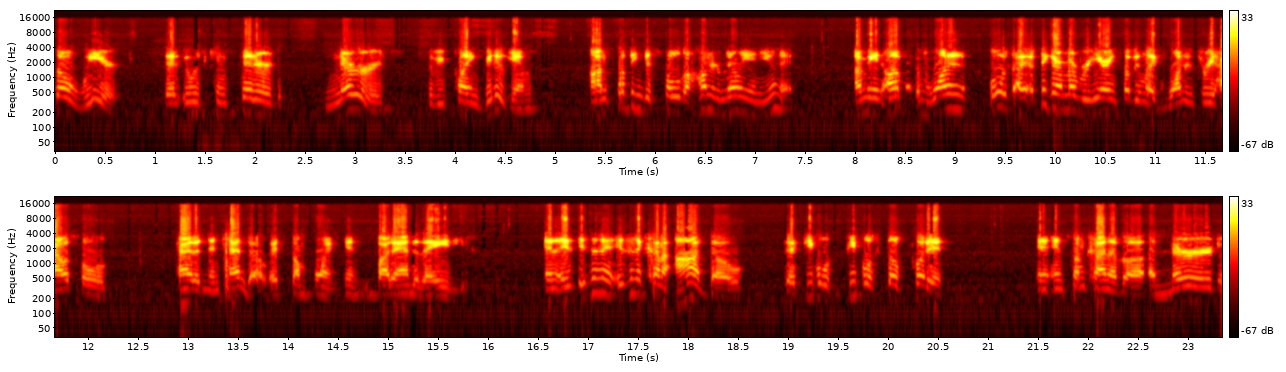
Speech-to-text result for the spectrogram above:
so weird that it was considered nerds to be playing video games on something that sold a hundred million units? I mean, um, one in what was I, think I remember hearing something like one in three households had a Nintendo at some point in by the end of the '80s. And is isn't it isn't it kind of odd though that people people still put it in, in some kind of a, a nerd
